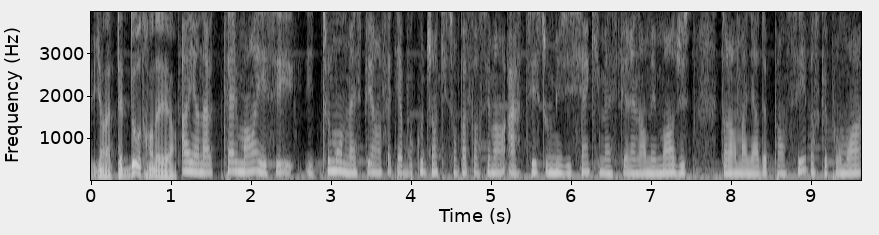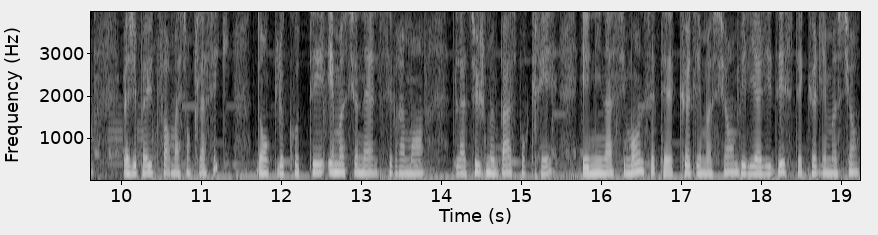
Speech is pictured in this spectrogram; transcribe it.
Il y en a peut-être d'autres hein, d'ailleurs. Ah, il y en a tellement et, c'est, tout le monde m'inspire. En fait, il y a beaucoup de gens qui sont pas forcément artistes ou musiciens qui m'inspirent énormément juste dans leur manière de penser parce que pour moi, ben, j'ai pas eu de formation classique. Donc, le côté émotionnel, c'est vraiment là-dessus que je me base pour créer. Et Nina Simone, c'était que de l'émotion. Billie Holiday, c'était que de l'émotion.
